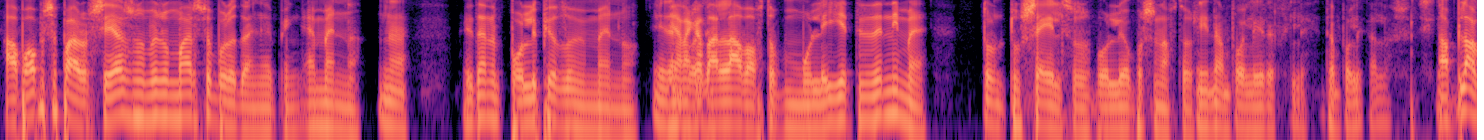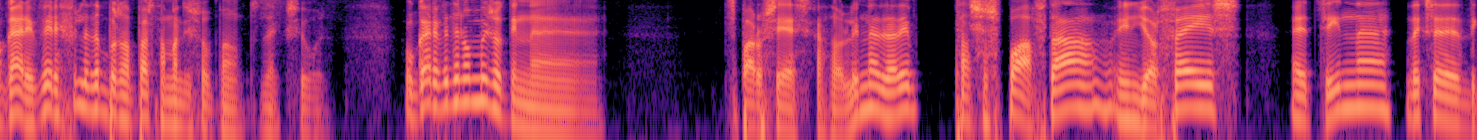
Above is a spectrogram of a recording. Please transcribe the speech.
από άποψη παρουσίασης, νομίζω μου άρεσε πιο πολύ ο Daniel Pink. Εμένα. ναι. Ήταν πολύ πιο δομημένο. για να πολύ. καταλάβω αυτό που μου λέει, γιατί δεν είμαι τον, του sales τόσο πολύ όπως είναι αυτός. Ήταν πολύ ρε φίλε. Ήταν πολύ καλός. Απλά ο Γκάρι Βί, ρε φίλε, δεν μπορείς να πάρεις στα μάτια σου πάνω του. Εντάξει, σίγουρα. Ο Γκάρι Βί δεν νομίζω ότι είναι τι παρουσιάσει καθόλου. Είναι δηλαδή, θα σας πω αυτά, in your face, έτσι είναι, δεν ξέρετε τι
